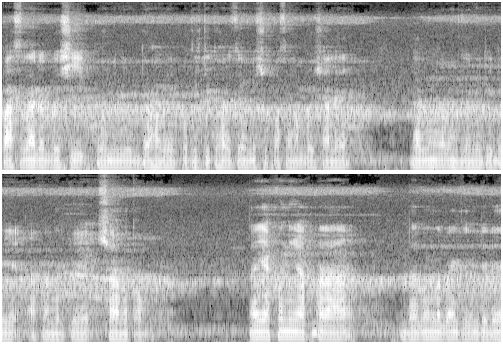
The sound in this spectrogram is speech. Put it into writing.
পাঁচ হাজারের বেশি কর্মী নিয়োগ দেওয়া হবে, প্রতিষ্ঠিত হয়েছে উনিশশো পঁচানব্বই সালে। ডাক বাংলা ব্যাংক লিমিটেডে আপনাদেরকে স্বাগতম। তাই এখনই আপনারা ডাক বাংলা ব্যাংক লিমিটেডে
